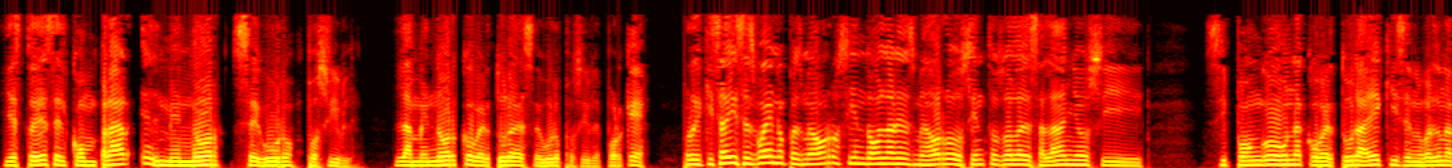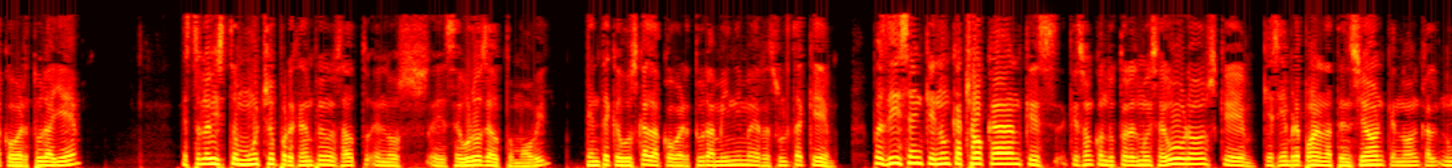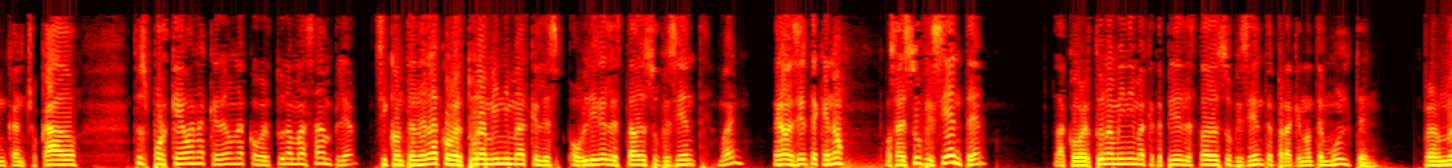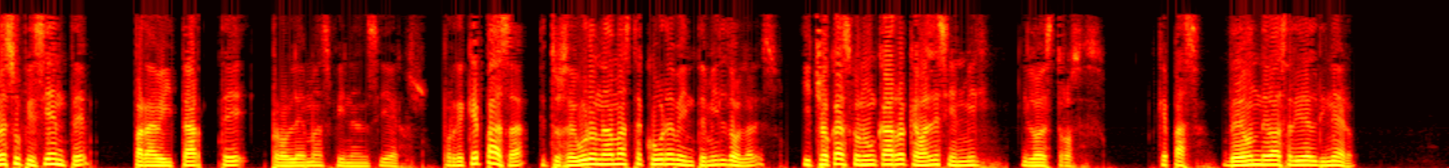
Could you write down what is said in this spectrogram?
y esto es el comprar el menor seguro posible. La menor cobertura de seguro posible. ¿Por qué? Porque quizá dices, bueno, pues me ahorro 100 dólares, me ahorro 200 dólares al año si, si pongo una cobertura X en lugar de una cobertura Y. Esto lo he visto mucho, por ejemplo, en los, en los eh, seguros de automóvil. Gente que busca la cobertura mínima y resulta que, pues dicen que nunca chocan, que, son conductores muy seguros, que, que siempre ponen atención, que nunca, nunca han chocado. Entonces, ¿por qué van a querer una cobertura más amplia si con tener la cobertura mínima que les obliga el Estado es suficiente? Bueno, Déjame decirte que no. O sea, es suficiente. La cobertura mínima que te pide el Estado es suficiente para que no te multen. Pero no es suficiente para evitarte problemas financieros. Porque ¿qué pasa si tu seguro nada más te cubre 20 mil dólares y chocas con un carro que vale 100 mil y lo destrozas? ¿Qué pasa? ¿De dónde va a salir el dinero?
